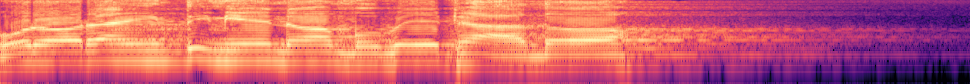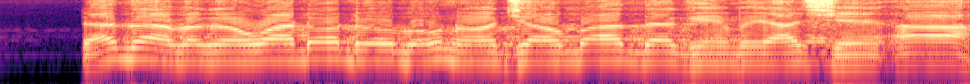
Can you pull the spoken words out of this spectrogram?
ကိုယ်တော်တိုင်သိမြင်တော်မူပေထသောတတ္တဗဂဝါတော်တို့ဘုန်းတော်6ပါးသခင်ဘုရားရှင်အား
